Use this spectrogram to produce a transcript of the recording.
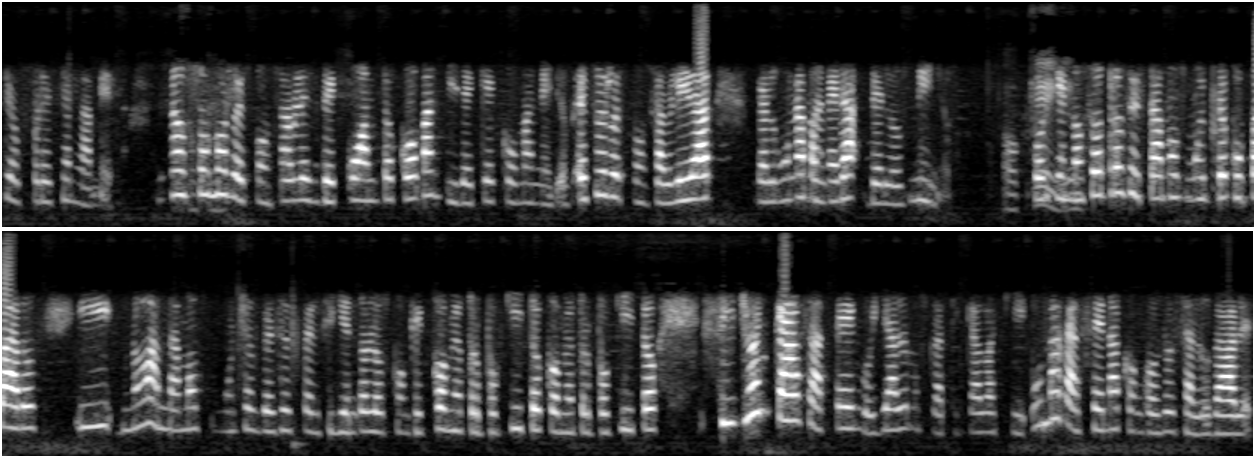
se ofrece en la mesa. No somos responsables de cuánto coman y de qué coman ellos. Eso es responsabilidad de alguna manera de los niños. Porque nosotros estamos muy preocupados y no andamos muchas veces persiguiéndolos con que come otro poquito, come otro poquito. Si yo en casa tengo, ya lo hemos platicado aquí, una alacena con cosas saludables,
